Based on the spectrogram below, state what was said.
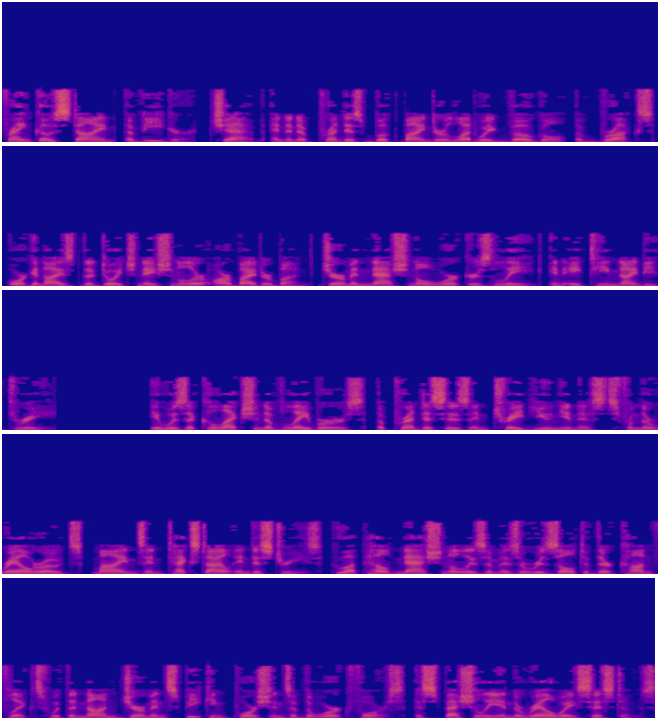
Franko Stein, of Eger, Cheb and an apprentice bookbinder Ludwig Vogel, of Brux, organized the Deutschnationaler Arbeiterbund German National Workers' League in 1893. It was a collection of laborers, apprentices and trade unionists from the railroads, mines and textile industries, who upheld nationalism as a result of their conflicts with the non-German speaking portions of the workforce, especially in the railway systems.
